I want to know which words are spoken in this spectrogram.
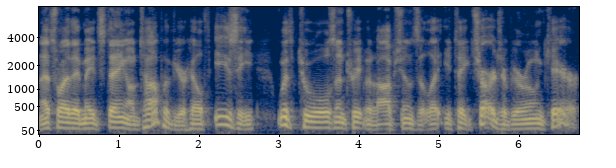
That's why they made staying on top of your health easy with tools and treatment options that let you take charge of your own care.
